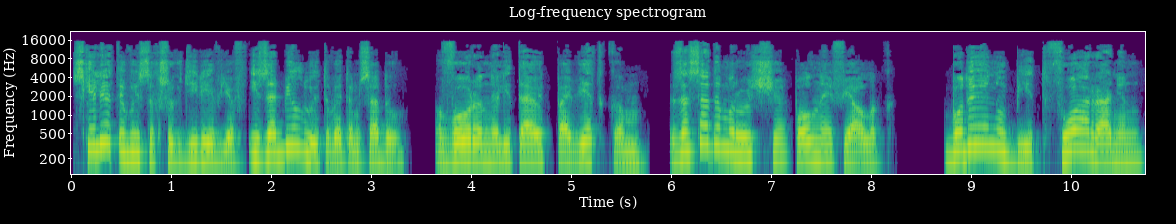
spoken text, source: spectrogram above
Скелеты высохших деревьев изобилуют в этом саду. Вороны летают по веткам, за садом роща, полная фиалок. Бодуэн убит, Фуа ранен,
